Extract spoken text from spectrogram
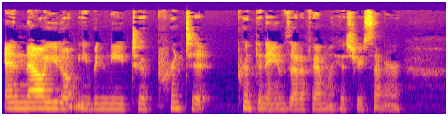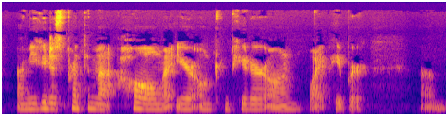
and now you don't even need to print it, print the names at a family history center. Um, you can just print them at home at your own computer on white paper. Um,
